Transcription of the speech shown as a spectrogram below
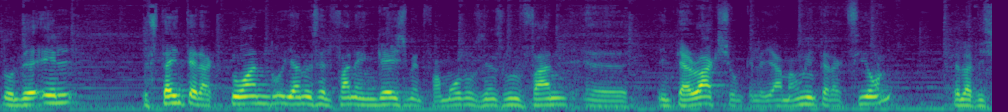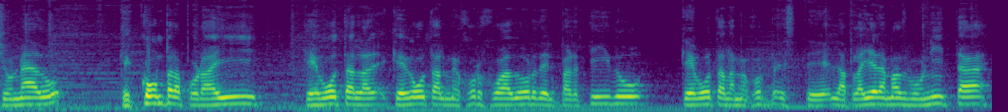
donde él está interactuando, ya no es el fan engagement famoso, sino es un fan eh, interaction que le llaman, una interacción del aficionado que compra por ahí, que vota, la- que vota al mejor jugador del partido, que vota la mejor, este, la playera más bonita,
